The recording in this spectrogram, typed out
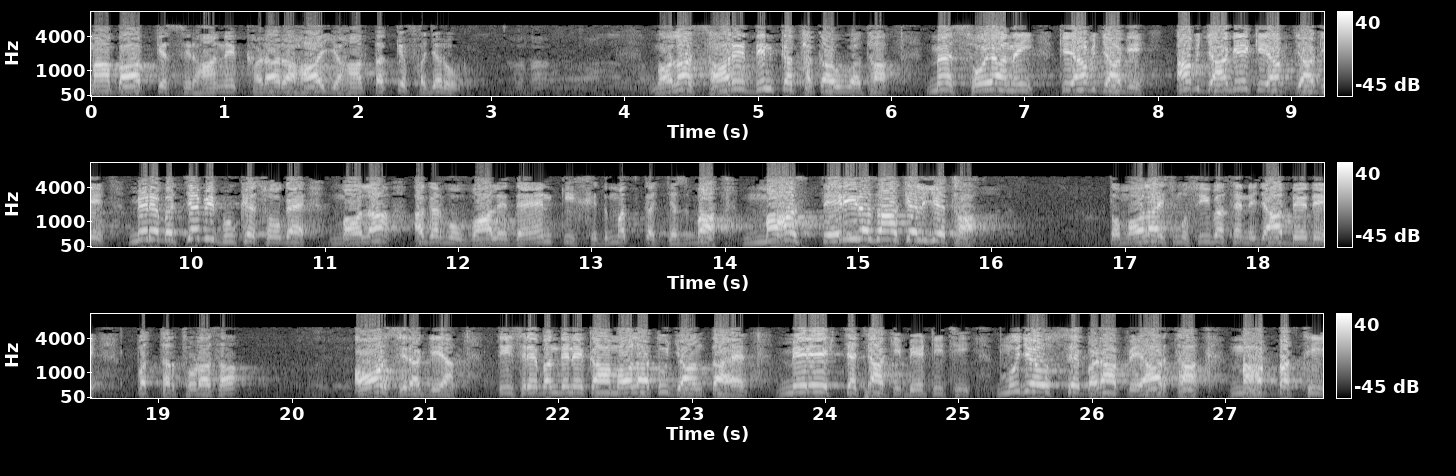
ماں باپ کے سرہانے کھڑا رہا یہاں تک کہ فجر ہو گئی۔ مولا سارے دن کا تھکا ہوا تھا۔ میں سویا نہیں کہ اب جاگے اب جاگے کہ اب جاگے۔ میرے بچے بھی بھوکے سو گئے۔ مولا، اگر وہ والدین کی خدمت کا جذبہ محض تیری رضا کے لیے تھا، تو مولا اس مصیبت سے نجات دے دے۔ پتھر تھوڑا سا۔ اور سرک گیا۔ تیسرے بندے نے کہا، مولا تو جانتا ہے، میرے ایک چچا کی بیٹی تھی، مجھے اس سے بڑا پیار تھا، محبت تھی،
